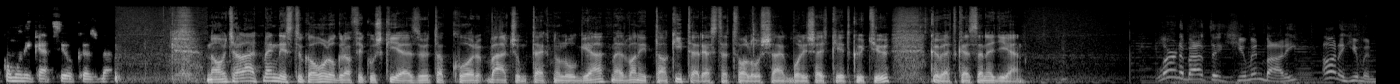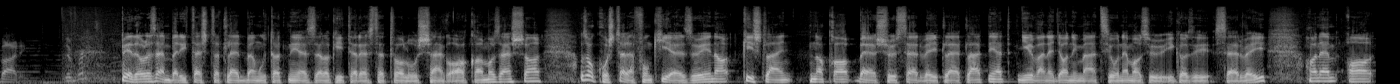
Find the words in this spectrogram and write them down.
kommunikáció közben. Na, hogyha lát, megnéztük a holografikus kijelzőt, akkor váltsunk technológiát, mert van itt a kiterjesztett valóságból is egy-két kütyű. Következzen egy ilyen. Learn about the human body on a human body. Például az emberi testet lehet bemutatni ezzel a kiterjesztett valóság alkalmazással. Az okos telefon kijelzőjén a kislánynak a belső szerveit lehet látni, hát nyilván egy animáció nem az ő igazi szervei, hanem a,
